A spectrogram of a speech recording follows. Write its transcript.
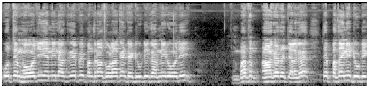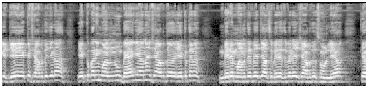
ਉੱਥੇ ਮੌਜ ਹੀ ਇੰਨੀ ਲੱਗ ਗਈ ਵੀ 15 16 ਘੰਟੇ ਡਿਊਟੀ ਕਰਨੀ ਰੋਜ਼ ਹੀ। ਬਸ ਆ ਗਿਆ ਤੇ ਚੱਲ ਗਿਆ। ਤੇ ਪਤਾ ਹੀ ਨਹੀਂ ਡਿਊਟੀ ਕਿ ਜੇ ਇੱਕ ਸ਼ਬਦ ਜਿਹੜਾ ਇੱਕ ਵਾਰੀ ਮਨ ਨੂੰ ਬਹਿ ਗਿਆ ਨਾ ਸ਼ਬਦ, ਇੱਕ ਦਿਨ ਮੇਰੇ ਮਨ ਦੇ ਵਿੱਚ ਆ ਸਵੇਰੇ ਸਵੇਰੇ ਸ਼ਬਦ ਸੁਣ ਲਿਆ ਕਿ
